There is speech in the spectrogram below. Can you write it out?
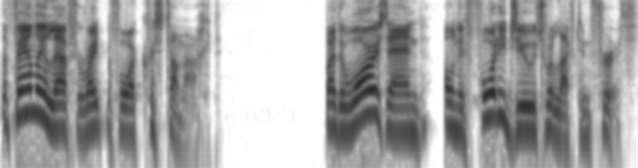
The family left right before Kristallnacht. By the war's end, only 40 Jews were left in Fürth.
